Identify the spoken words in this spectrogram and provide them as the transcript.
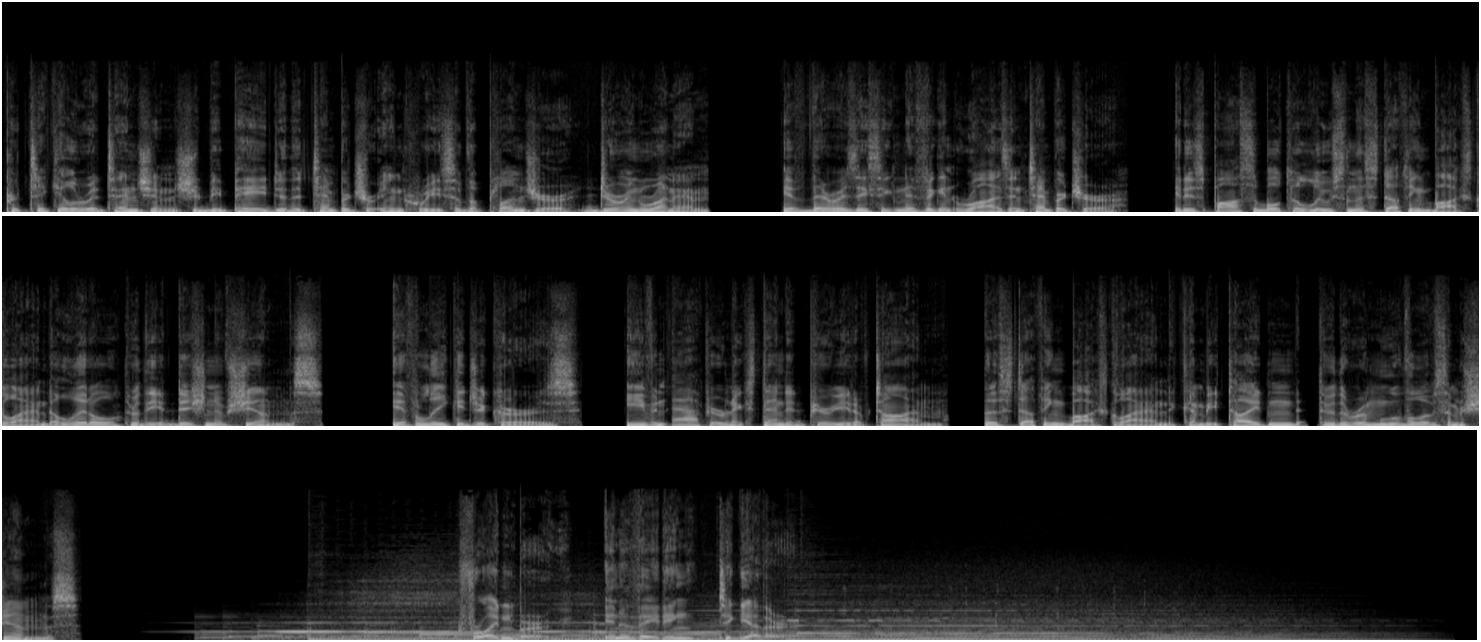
Particular attention should be paid to the temperature increase of the plunger during run-in. If there is a significant rise in temperature, it is possible to loosen the stuffing box gland a little through the addition of shims. If leakage occurs, even after an extended period of time, the stuffing box gland can be tightened through the removal of some shims. Freudenberg, innovating together.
